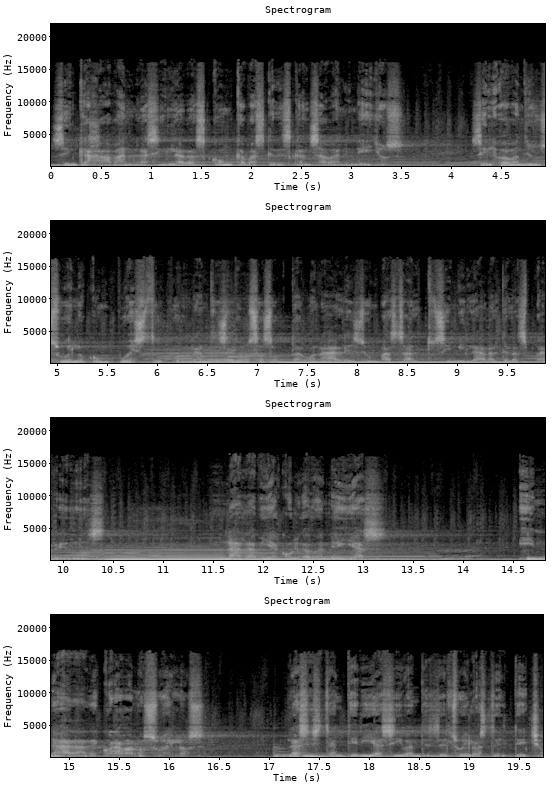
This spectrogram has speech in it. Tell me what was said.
se encajaban las hiladas cóncavas que descansaban en ellos. Se elevaban de un suelo compuesto por grandes losas octagonales de un basalto similar al de las paredes. Nada había colgado en ellas y nada decoraba los suelos. Las estanterías iban desde el suelo hasta el techo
